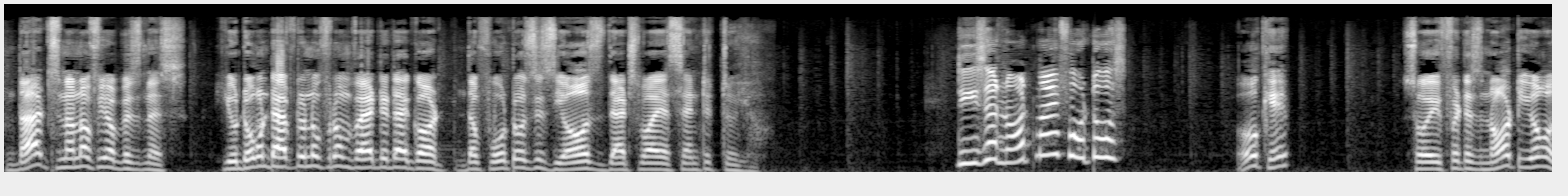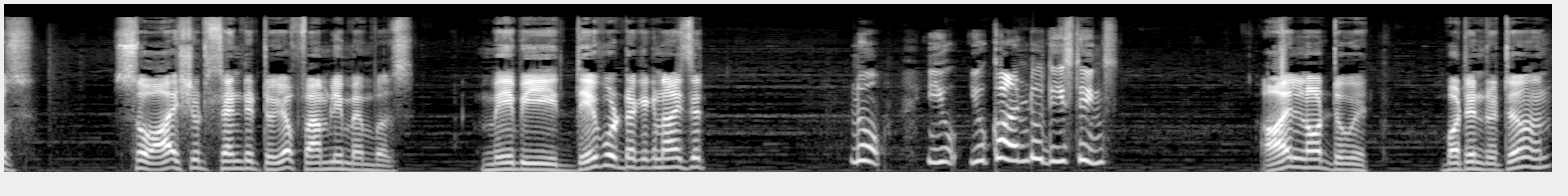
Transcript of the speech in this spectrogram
That's none of your business. You don't have to know from where did I got. The photos is yours, that's why I sent it to you. These are not my photos. Okay. So if it is not yours, so I should send it to your family members. Maybe they would recognize it. No, you you can't do these things. I'll not do it. But in return,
